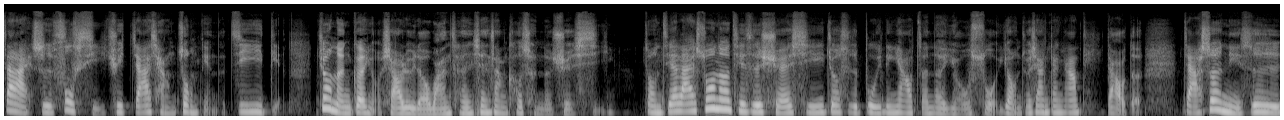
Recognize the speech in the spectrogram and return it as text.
再来是复习，去加强重点的记忆点，就能更有效率的完成线上课程的学习。总结来说呢，其实学习就是不一定要真的有所用，就像刚刚提到的，假设你是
